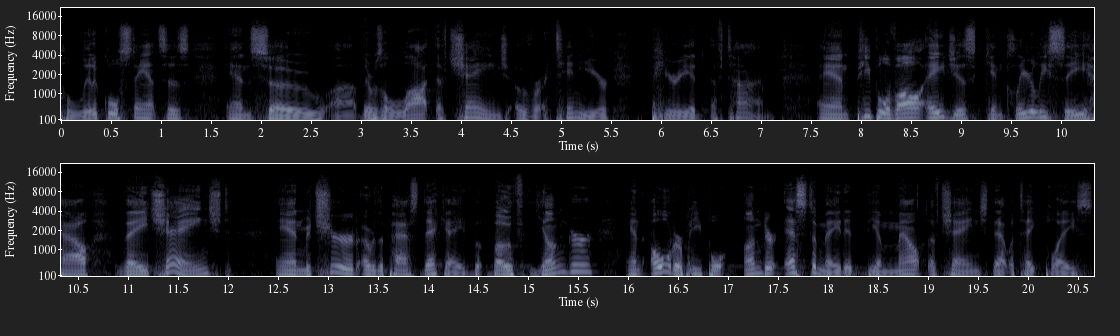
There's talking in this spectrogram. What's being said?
political stances. And so uh, there was a lot of change over a 10 year period of time. And people of all ages can clearly see how they changed and matured over the past decade. But both younger and older people underestimated the amount of change that would take place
